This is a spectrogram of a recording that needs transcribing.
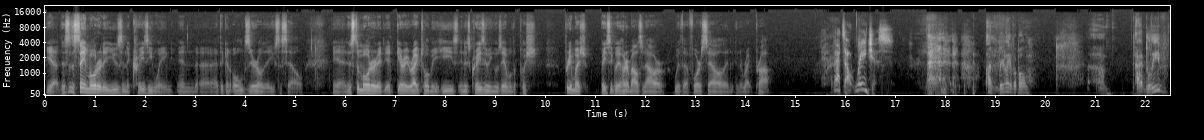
Yeah, this is the same motor they use in the Crazy Wing, and uh, I think an old Zero they used to sell. And this is the motor that, that Gary Wright told me he's in his Crazy Wing was able to push pretty much basically 100 miles an hour with a four cell and, and the right prop. That's outrageous. Unbelievable. Um, I believe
